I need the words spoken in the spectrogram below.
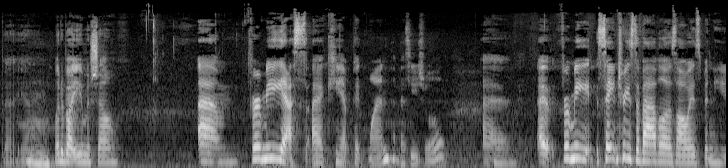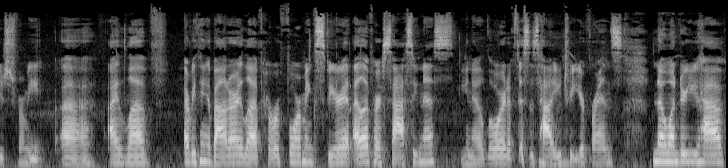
But yeah. What about you, Michelle? Um, for me, yes, I can't pick one as usual. Uh, uh, for me, Saint Teresa of Avila has always been huge for me. Uh, I love everything about her. I love her reforming spirit. I love her sassiness. You know, Lord, if this is how you treat your friends, no wonder you have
